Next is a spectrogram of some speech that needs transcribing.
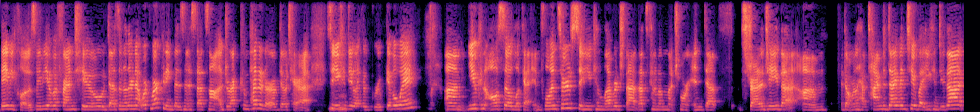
baby clothes. Maybe you have a friend who does another network marketing business that's not a direct competitor of doTERRA. So mm-hmm. you can mm-hmm. do like a group giveaway. Um, you can also look at influencers. So you can leverage that. That's kind of a much more in depth strategy that um, I don't really have time to dive into, but you can do that.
